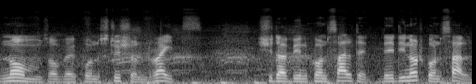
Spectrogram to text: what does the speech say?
norms of a constitution, rights, should have been consulted. They did not consult.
